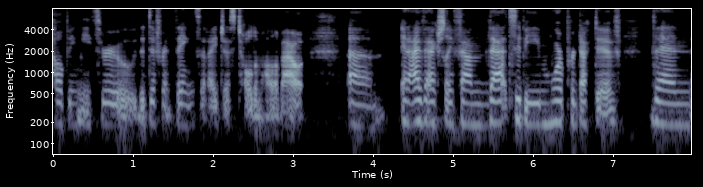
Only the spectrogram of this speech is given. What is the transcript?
helping me through the different things that i just told him all about um, and I've actually found that to be more productive than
